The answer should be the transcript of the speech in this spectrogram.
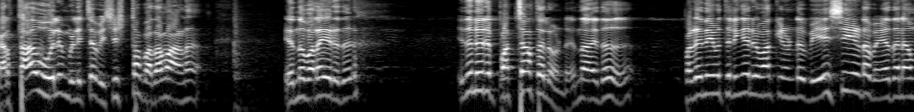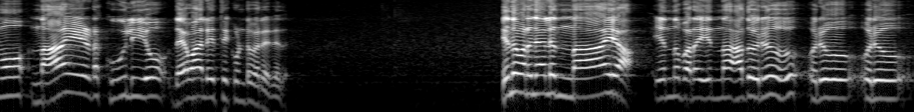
കർത്താവ് പോലും വിളിച്ച വിശിഷ്ട പദമാണ് എന്ന് പറയരുത്. ഇതിനൊരു പശ്ചാത്തലമുണ്ട്. എന്നാൽ ഇത്? പഴയ നിയമത്തിൽ ഇങ്ങനെ ഒരു വാക്യമുണ്ട്. വേശിയുടെ വേതനമോ നായയുടെ കൂലിയോ ദേവാലയത്തിൽ കൊണ്ടുവരരുത്. എന്ന് പറഞ്ഞാൽ നായ എന്ന് പറയുന്ന അതൊരു ഒരു ഒരു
